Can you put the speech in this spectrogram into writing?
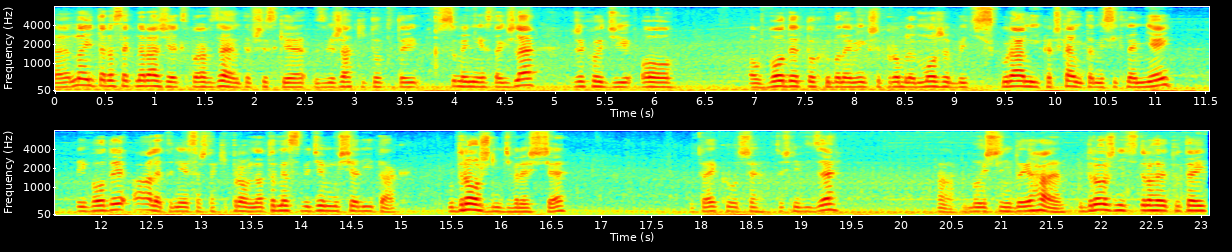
E, No i teraz jak na razie, jak sprawdzałem te wszystkie zwierzaki, to tutaj w sumie nie jest tak źle. Jeżeli chodzi o, o wodę, to chyba największy problem może być z kurami i kaczkami, tam jest ich najmniej tej wody, ale to nie jest aż taki problem. Natomiast będziemy musieli tak, udrożnić wreszcie. Tutaj, kurczę, coś nie widzę. A, bo jeszcze nie dojechałem. Udrożnić trochę tutaj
